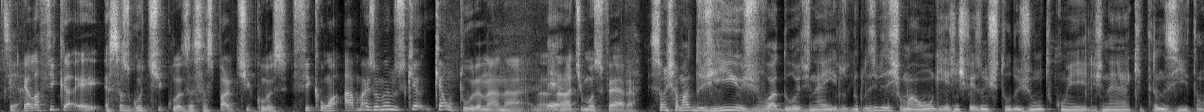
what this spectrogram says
Certo. Ela fica. É, essas gotículas, essas partículas, ficam a, a mais ou menos que, que altura na, na, na, é, na, atmosfera? São chamados rios voadores, né? Inclusive, existe uma ONG que a gente fez um estudo junto com eles, né? Que transitam.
